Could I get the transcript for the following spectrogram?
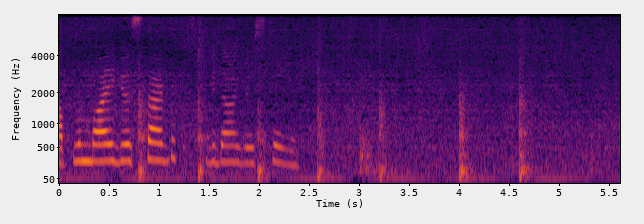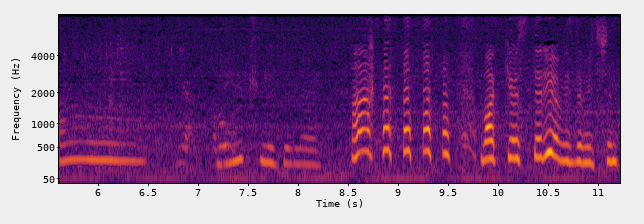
Kaplumbağayı gösterdik. Bir daha gösteririm. Aa, büyük midyeler. Bak gösteriyor bizim için.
